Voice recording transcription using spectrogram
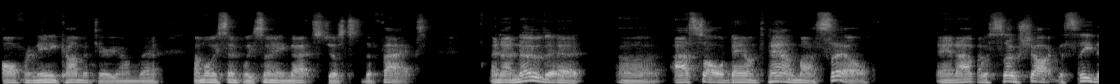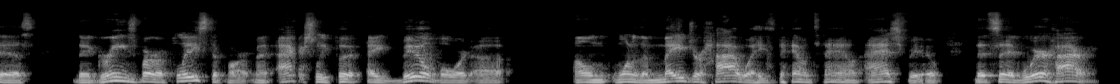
offering any commentary on that. I'm only simply saying that's just the facts. And I know that uh, I saw downtown myself, and I was so shocked to see this. The Greensboro Police Department actually put a billboard up on one of the major highways downtown Asheville that said, We're hiring.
